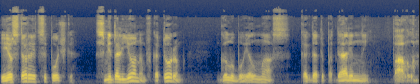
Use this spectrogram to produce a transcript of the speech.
Ее старая цепочка — с медальоном, в котором голубой алмаз, когда-то подаренный Павлом.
